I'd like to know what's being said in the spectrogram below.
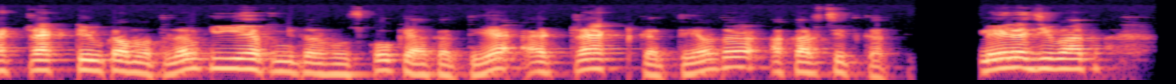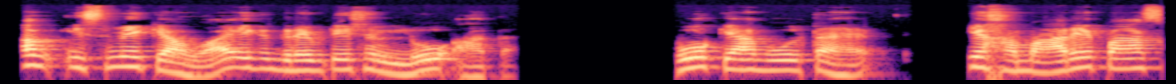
अट्रैक्टिव का मतलब कि ये अपनी तरफ़ उसको क्या करती है? अट्रैक्ट करती है मतलब आकर्षित करती है। क्लियर है जी बात? अब इसमें क्या हुआ? एक ग्रेविटेशन लो आता है। वो क्या बोलता है? कि हमारे पास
